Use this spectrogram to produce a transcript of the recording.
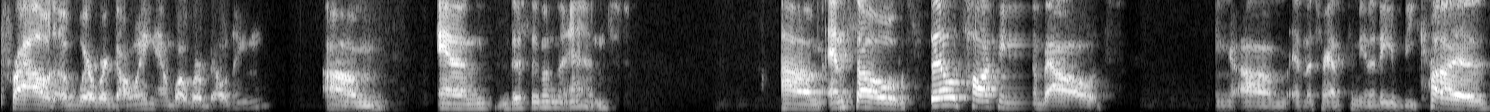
proud of where we're going and what we're building um and this isn't the end um and so still talking about um, in the trans community because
